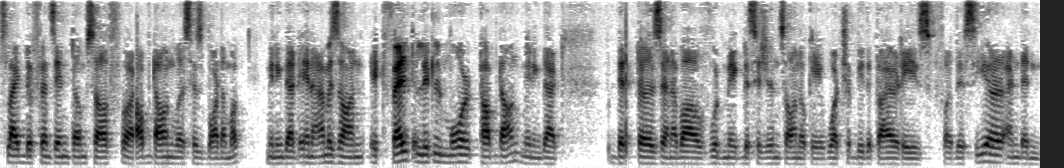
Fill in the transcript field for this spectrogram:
slight difference in terms of uh, top-down versus bottom-up, meaning that in Amazon, it felt a little more top-down, meaning that directors and above would make decisions on okay what should be the priorities for this year and then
